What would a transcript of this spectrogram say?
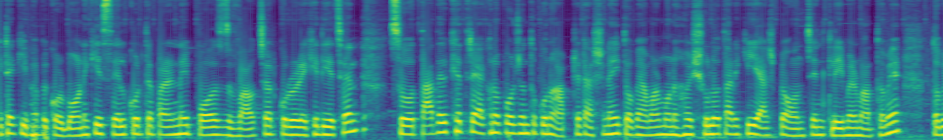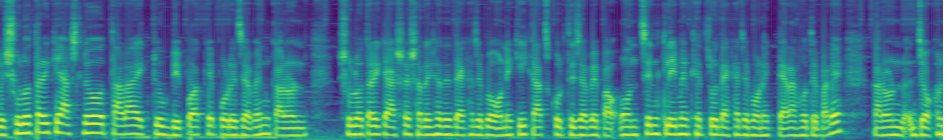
এটা কীভাবে করব? অনেকেই সেল করতে পারেন নাই পজ ভাউচার করে রেখে দিয়েছেন। সো তাদের ক্ষেত্রে এখনও পর্যন্ত কোনো আপডেট আসে নাই, তবে আমার মনে হয় ষোলো তারিখেই আসবে অনচেন ক্লেমের মাধ্যমে। তবে ষোলো তারিখে আসলেও তারা একটু বিপাকে পড়ে যাবেন, কারণ ষোলো তারিখে আসার সাথে সাথে দেখা যাবে অনেকেই কাজ করতে যাবে বা অন অনচেন ক্লেমের ক্ষেত্রেও দেখা যাবে অনেক প্যারা হতে পারে। কারণ যখন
